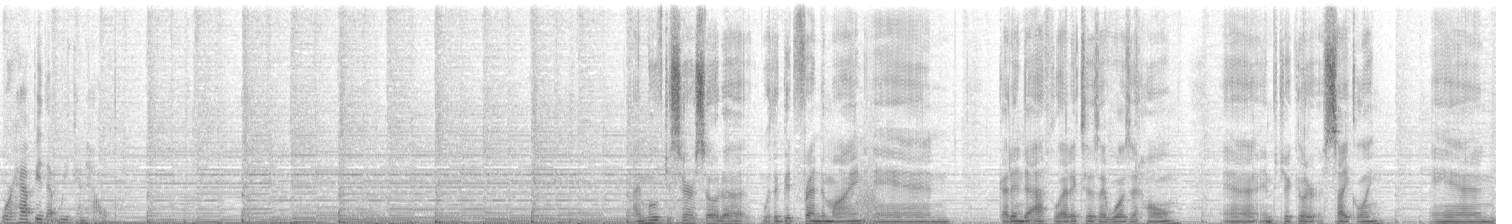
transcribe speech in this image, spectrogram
we're happy that we can help. I moved to Sarasota with a good friend of mine and got into athletics as I was at home, and in particular cycling, and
